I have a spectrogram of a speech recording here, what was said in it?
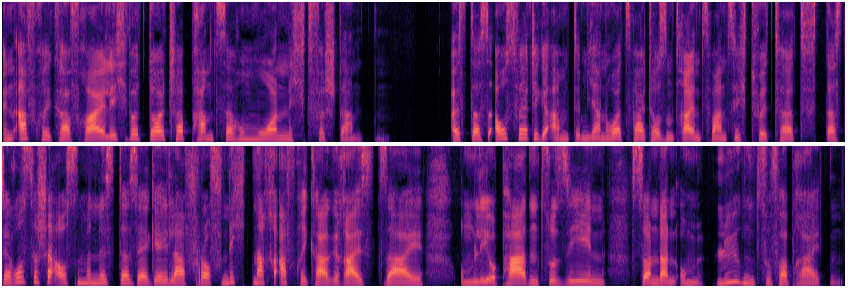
In Afrika freilich wird deutscher Panzerhumor nicht verstanden. Als das Auswärtige Amt im Januar 2023 twittert, dass der russische Außenminister Sergei Lavrov nicht nach Afrika gereist sei, um Leoparden zu sehen, sondern um Lügen zu verbreiten,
